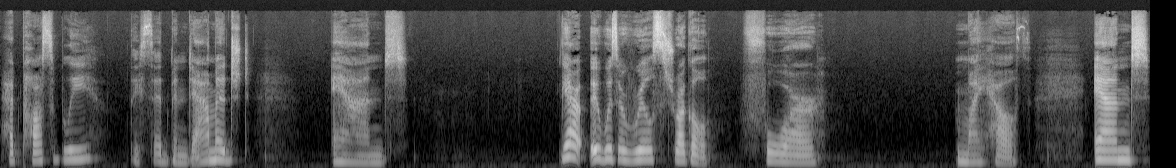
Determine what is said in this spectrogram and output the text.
had possibly, they said, been damaged. And yeah, it was a real struggle for my health. And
